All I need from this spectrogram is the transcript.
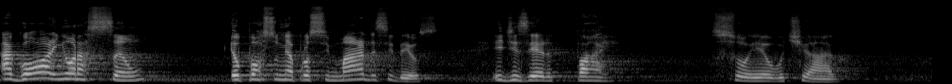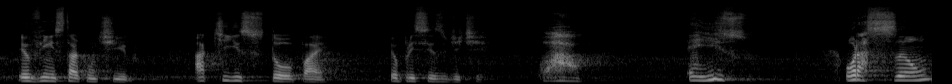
agora em oração, eu posso me aproximar desse Deus e dizer: Pai, sou eu, o Tiago, eu vim estar contigo, aqui estou, Pai, eu preciso de Ti. Uau! É isso. Oração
